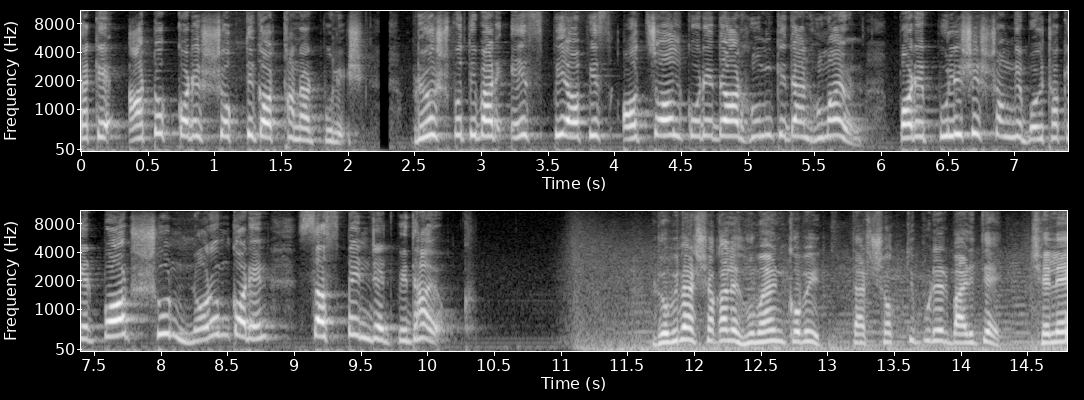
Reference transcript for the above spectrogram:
তাকে আটক করে শক্তিগড় থানার পুলিশ। বৃহস্পতিবার এসপি অফিস অচল করে দেওয়ার হুমকি দেন হুমায়ুন। পরে পুলিশের সঙ্গে বৈঠকের পর সুর নরম করেন সাসপেন্ডেড বিধায়ক। রবিবার সকালে হুমায়ুন কবির তার শক্তিপুরের বাড়িতে ছেলে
